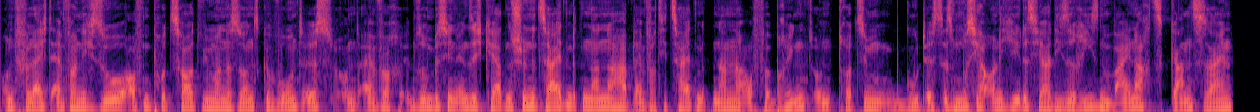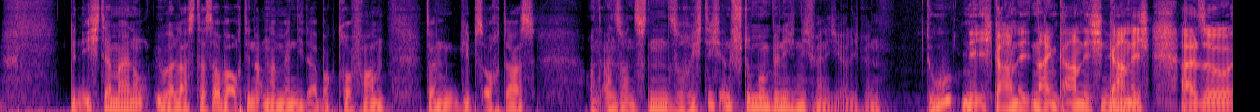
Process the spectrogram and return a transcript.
und vielleicht einfach nicht so auf den Putz haut, wie man das sonst gewohnt ist und einfach so ein bisschen in sich kehrt, eine schöne Zeit miteinander habt, einfach die Zeit miteinander auch verbringt und trotzdem gut ist. Es muss ja auch nicht jedes Jahr diese riesen Weihnachtsgans sein. Bin ich der Meinung, überlasst das aber auch den anderen, wenn die da Bock drauf haben, dann gibt's auch das. Und ansonsten, so richtig in Stimmung bin ich nicht, wenn ich ehrlich bin. Du? Nee, ich gar nicht. Nein, gar nicht. Gar nicht. Also,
